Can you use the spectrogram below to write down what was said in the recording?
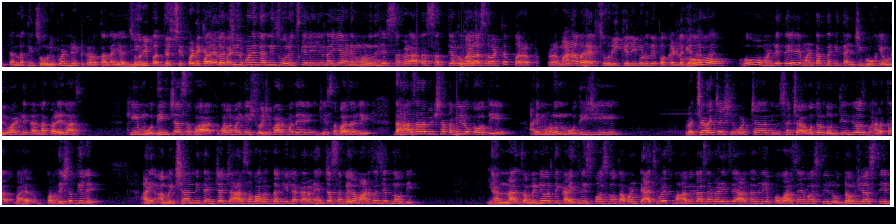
त्यांना ती चोरी पण नीट करता नाही आली चोरी पद्धतशीरपणे करायला पाहिजे. पद्धतशीरपणे त्यांनी चोरीच केलेली नाही आणि म्हणून हे सगळं आता सत्य तुम्हाला असं लोकांना वाटतं पर- प्रमाणाबाहेर चोरी केली म्हणून हे पकडलं गेलं हो का? हो म्हणजे ते म्हणतात ना की त्यांची भूक एवढी वाढली त्यांना कळेनाच की मोदींच्या सभा तुम्हाला माहिती आहे शिवाजी पार्कमध्ये जी सभा झाली दहा हजारापेक्षा कमी लोक होती आणि म्हणून मोदीजी प्रचाराच्या शेवटच्या दिवसाच्या अगोदर दोन तीन दिवस भारता बाहेर परदेशात गेले आणि अमित शहानी त्यांच्या चार सभा रद्द केल्या कारण यांच्या सभेला माणसंच येत नव्हती यांना जमिनीवरती काहीच रिस्पॉन्स नव्हता. पण त्याच वेळेस महाविकास आघाडीचे आदरणीय पवार साहेब असतील उद्धवजी असतील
